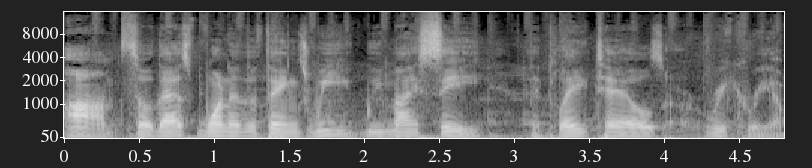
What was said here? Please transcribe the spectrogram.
Um, so that's one of the things we, we might see a Plague Tales Requiem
